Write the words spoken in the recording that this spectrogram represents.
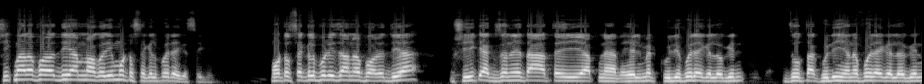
শিখ মারার পরে দিয়ে আমি নগদই মোটরসাইকেল পরে গেছে কি মোটরসাইকেল পরে যাওয়ার পরে দিয়া শিখ একজনে তাড়াতাড়ি আপনার হেলমেট খুলে পরে গেল, গিন জুতা খুলি এনে পরে গেল, গিন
